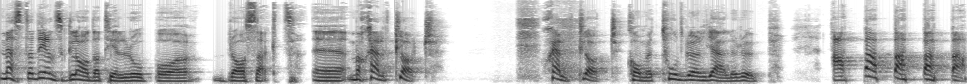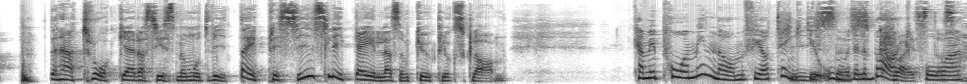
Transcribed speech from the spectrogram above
mestadels glada tillrop och bra sagt. Eh, men självklart, självklart kommer Torbjörn Järlerup App, app, app, app, app. Den här tråkiga rasismen mot vita är precis lika illa som Ku Klux Klan. Kan vi påminna om, för jag tänkte Jesus ju omedelbart Christ, på, alltså.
